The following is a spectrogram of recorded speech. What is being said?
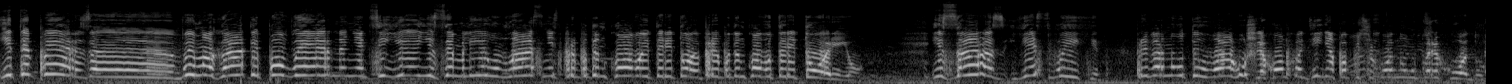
І тепер е, вимагати повернення цієї землі у власність прибудинкової території, прибудинкову територію. І зараз є вихід увагу шляхом ходіння по пішохідному переходу.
